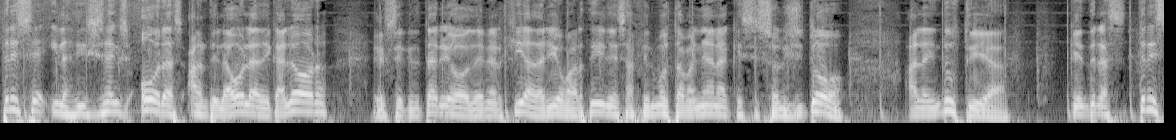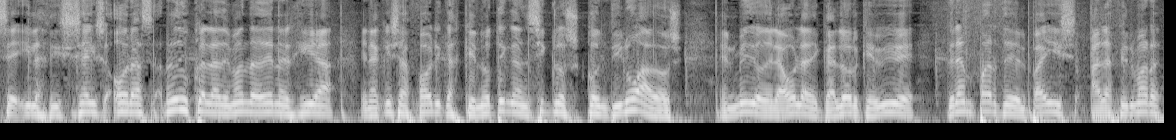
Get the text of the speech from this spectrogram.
13 y las 16 horas ante la ola de calor. El secretario de Energía, Darío Martínez, afirmó esta mañana que se solicitó a la industria que entre las 13 y las 16 horas reduzcan la demanda de energía en aquellas fábricas que no tengan ciclos continuados en medio de la ola de calor que vive gran parte del país al afirmar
